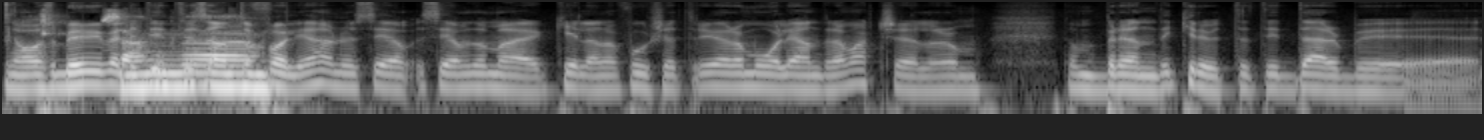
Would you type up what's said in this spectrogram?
Ja, och så blir det ju väldigt Sen, intressant eh, att följa här nu se, se om de här killarna fortsätter att göra mål i andra matcher eller om de brände krutet i derby eh,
